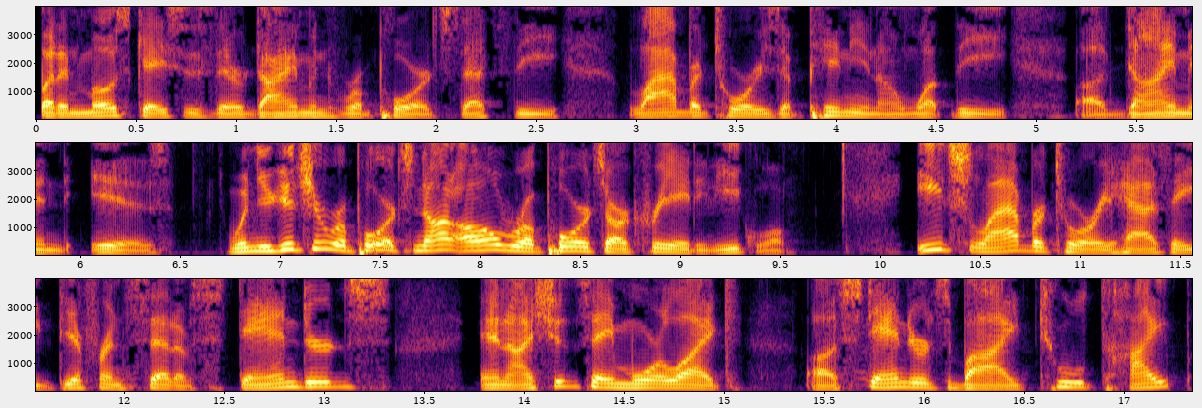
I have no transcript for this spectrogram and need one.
but in most cases, they're diamond reports. That's the laboratory's opinion on what the uh, diamond is. When you get your reports, not all reports are created equal. Each laboratory has a different set of standards, and I should say more like uh, standards by tool type,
